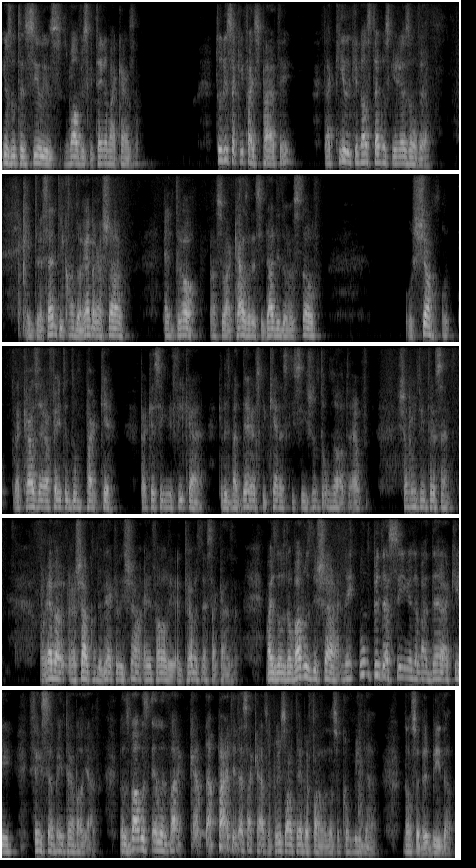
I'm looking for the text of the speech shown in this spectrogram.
e os utensílios, os móveis que tem numa casa. Tudo isso aqui faz parte daquilo que nós temos que resolver. É interessante quando o Rebbe Rashab entrou na sua casa da cidade de Rostov, o chão da casa era feito de um parquet. Parquet significa aquelas madeiras pequenas que se juntam um no outro. É um chão muito interessante. O Rebbe Rashab, quando viu aquele chão, ele falou, entramos nessa casa, mas nós não vamos deixar nem um pedacinho de madeira aqui sem ser bem trabalhado. Nós vamos elevar cada parte dessa casa. Por isso o Alteba fala, nossa comida, nossa bebida.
